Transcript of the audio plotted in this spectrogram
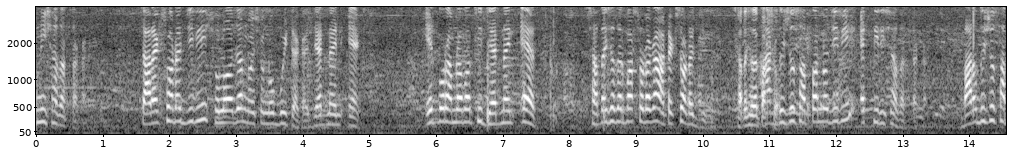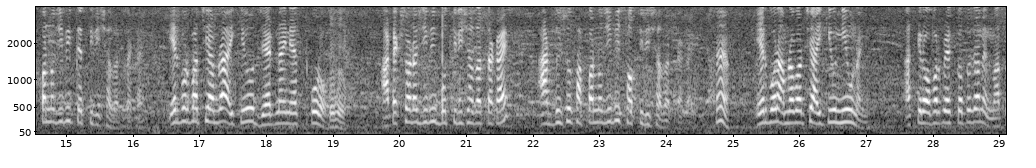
উনিশ হাজার টাকায় চার একশো আঠাশ জিবি ষোলো হাজার নয়শো নব্বই টাকায় জেড নাইন এক্স। এরপর আমরা পাচ্ছি জেড নাইন এস সাতাইশ হাজার পাঁচশো টাকা আট একশো আঠাশ জিবি। সাতাশ হাজার পাঁচশো। দুইশো ছাপ্পান্ন জিবি একত্রিশ হাজার টাকা। বারো দুইশো ছাপ্পান্ন জিবি তেত্রিশ হাজার টাকায়। এরপর পাচ্ছি আমরা IQ Z nine S pro আট একশো আঠাশ জিবি বত্রিশ হাজার টাকায়। আট দুইশো ছাপ্পান্ন জিবি ছত্রিশ হাজার টাকায়। হ্যাঁ? এরপর আমরা পাচ্ছি আইকিউ নিউ নাইন আজকের অফার প্রাইস কত জানেন? মাত্র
